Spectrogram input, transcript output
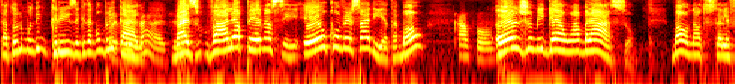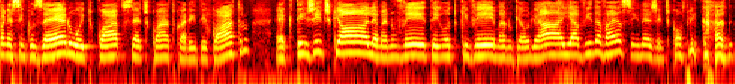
tá todo mundo em crise aqui, tá complicado. É verdade. Mas vale a pena sim. Eu conversaria, tá bom? Tá bom. Anjo Miguel, um abraço. Bom, nosso telefone é 50847444. É que tem gente que olha, mas não vê, tem outro que vê, mas não quer olhar, e a vida vai assim, né, gente? Complicado.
